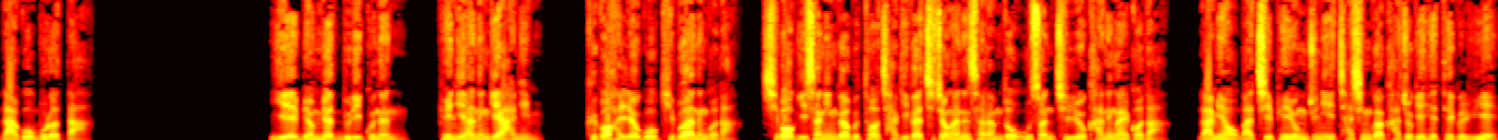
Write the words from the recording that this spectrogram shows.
라고 물었다. 이에 몇몇 누리꾼은 괜히 하는 게 아님. 그거 하려고 기부하는 거다. 10억 이상인가부터 자기가 지정하는 사람도 우선 진료 가능할 거다. 라며 마치 배용준이 자신과 가족의 혜택을 위해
